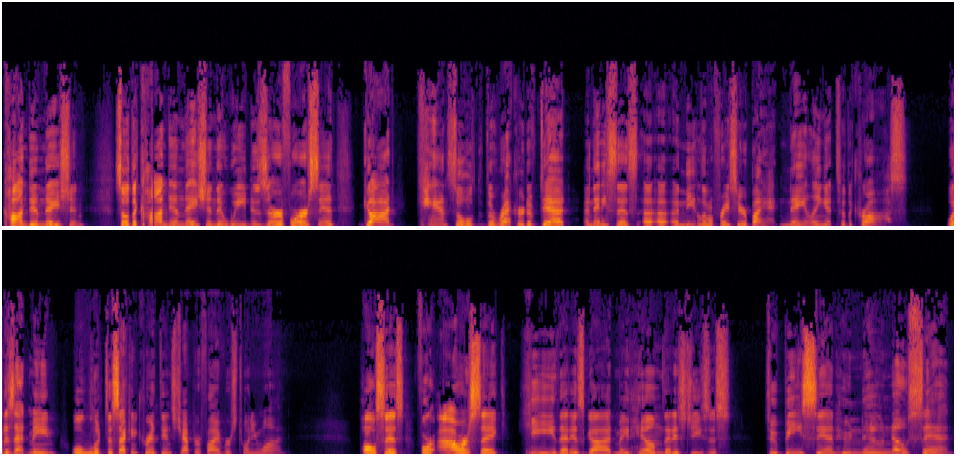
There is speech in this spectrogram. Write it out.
Condemnation. So the condemnation that we deserve for our sin, God canceled the record of debt. And then he says a, a, a neat little phrase here by nailing it to the cross. What does that mean? Well, look to 2 Corinthians chapter 5 verse 21. Paul says, For our sake, he, that is God, made him, that is Jesus, to be sin who knew no sin,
